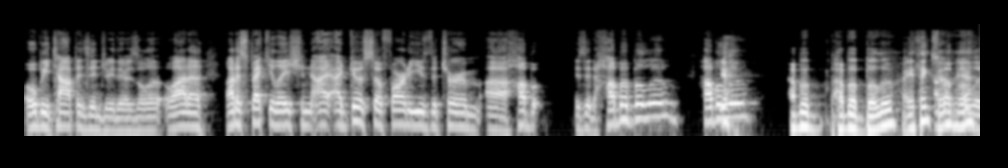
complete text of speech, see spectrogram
Obi Toppin's injury. There's a, lot of a lot of speculation. I, I'd go so far to use the term uh, hub. Is it hubbabaloo? Hubbaloo? Hubba Hubba Bulu, I think so. Yeah,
